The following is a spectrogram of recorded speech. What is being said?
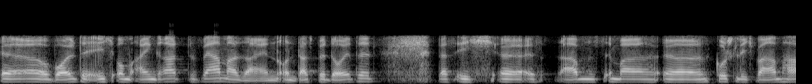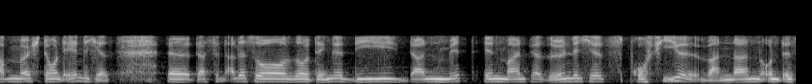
Uhr wollte ich um ein Grad wärmer sein. Und das bedeutet, dass ich es abends immer äh, kuschelig warm haben möchte und ähnliches. Äh, das sind alles so, so Dinge, die dann mit in mein persönliches Profil wandern und es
